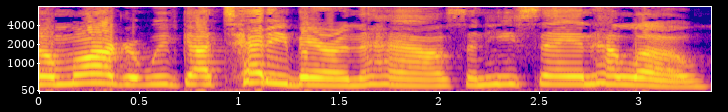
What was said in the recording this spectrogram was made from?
So, Margaret, we've got Teddy Bear in the house, and he's saying hello.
